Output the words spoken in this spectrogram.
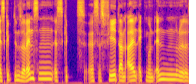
es gibt Insolvenzen, es gibt, es, es fehlt an allen Ecken und Enden,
